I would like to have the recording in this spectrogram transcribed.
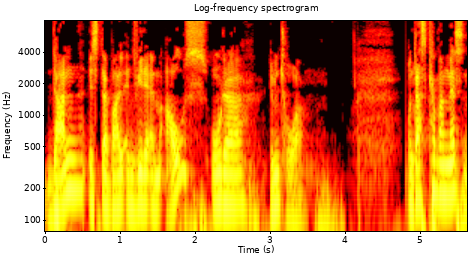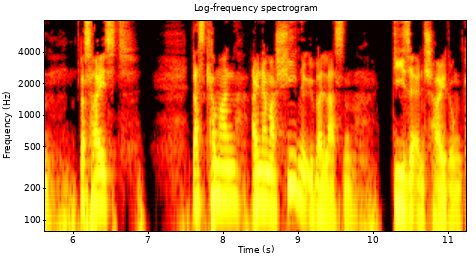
dann ist der Ball entweder im Aus oder im Tor. Und das kann man messen. Das heißt, das kann man einer Maschine überlassen, diese Entscheidung.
